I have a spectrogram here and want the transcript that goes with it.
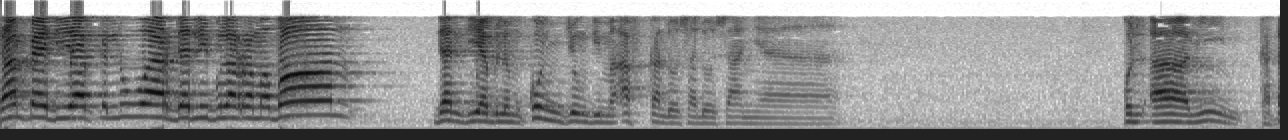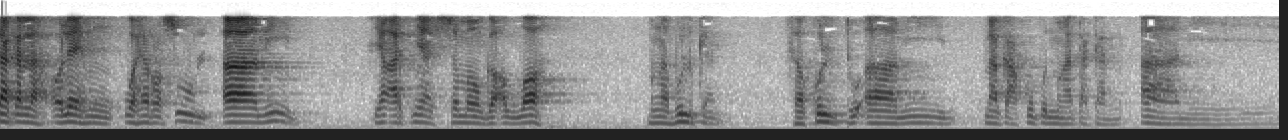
sampai dia keluar dari bulan Ramadan dan dia belum kunjung dimaafkan dosa-dosanya. Qul amin. Katakanlah olehmu wahai Rasul, amin. Yang artinya semoga Allah mengabulkan. Fakultu amin. Maka aku pun mengatakan amin.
